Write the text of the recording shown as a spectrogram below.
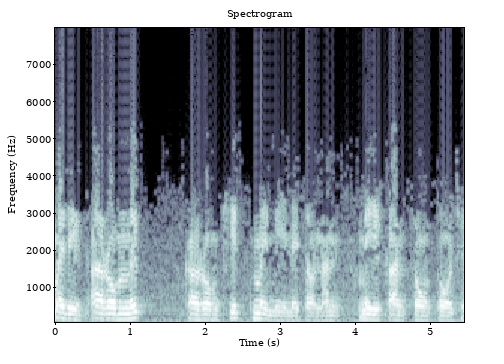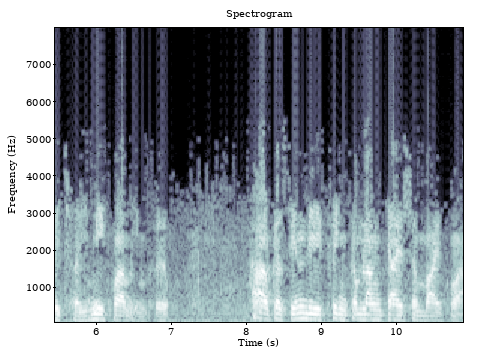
ไม่ได้อารมณ์นึก อารมณ์คิดไม่มีในตอนนั้น มีการทรงตัวเฉยๆ มีความอิ่มเอิบ ภาพกสินดีขึ้นกำลังใจสบายกว่า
